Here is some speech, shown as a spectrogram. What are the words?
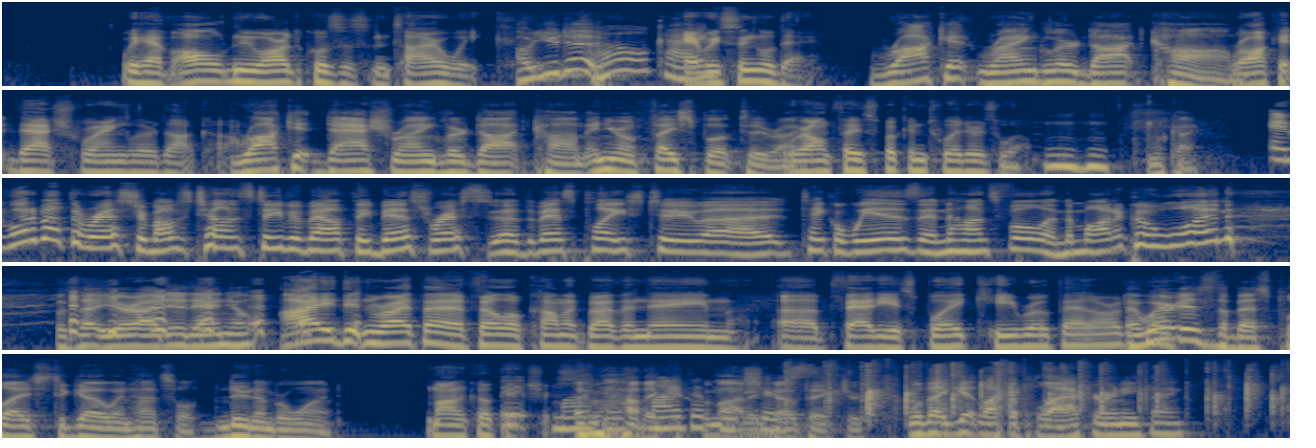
we have all new articles this entire week, Oh, you do? Oh, okay. every single day. RocketWrangler.com. Rocket-wrangler.com. Rocket-Wrangler.com. And you're on Facebook too, right? We're on Facebook and Twitter as well. Mm-hmm. Okay. And what about the restroom? I was telling Steve about the best rest, uh, the best place to uh, take a whiz in Huntsville and the Monaco one. Was that your idea, Daniel? I didn't write that. A fellow comic by the name uh, Thaddeus Blake, he wrote that article. And where is the best place to go in Huntsville? Do number one. Monaco Pictures? Monaco, Monaco, Monaco Pictures. Pictures. Will they get like a plaque or anything?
